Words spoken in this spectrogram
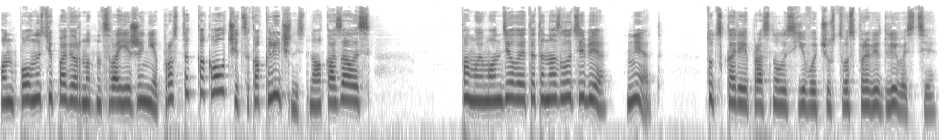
Он полностью повернут на своей жене, просто как волчица, как личность, но оказалось... По-моему, он делает это на зло тебе. Нет. Тут скорее проснулось его чувство справедливости.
